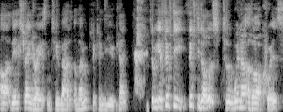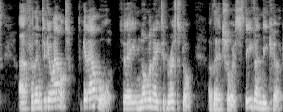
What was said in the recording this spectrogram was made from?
uh, the exchange rate isn't too bad at the moment, particularly in the UK. So we give 50 $50 to the winner of our quiz uh, for them to go out, to get out more to a nominated restaurant of their choice. Steve Van Niekerk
